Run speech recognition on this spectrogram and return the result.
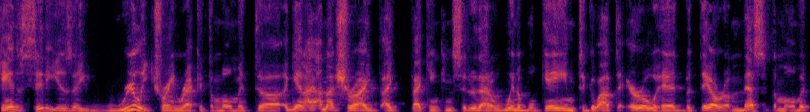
Kansas City is a really train wreck at the moment. Uh, again, I, am not sure I, I, I can consider that a winnable game to go out to Arrowhead, but they are a mess at the moment.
